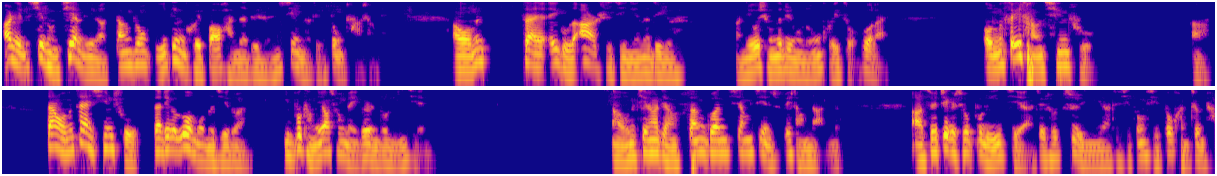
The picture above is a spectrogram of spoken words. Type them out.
而你的系统建立了当中一定会包含在对人性的这个洞察上面。啊，我们在 A 股的二十几年的这个啊牛熊的这种轮回走过来，我们非常清楚啊。但是我们再清楚，在这个落寞的阶段，你不可能要求每个人都理解你啊。我们经常讲三观相近是非常难的啊，所以这个时候不理解，这时候质疑啊，这些东西都很正常。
